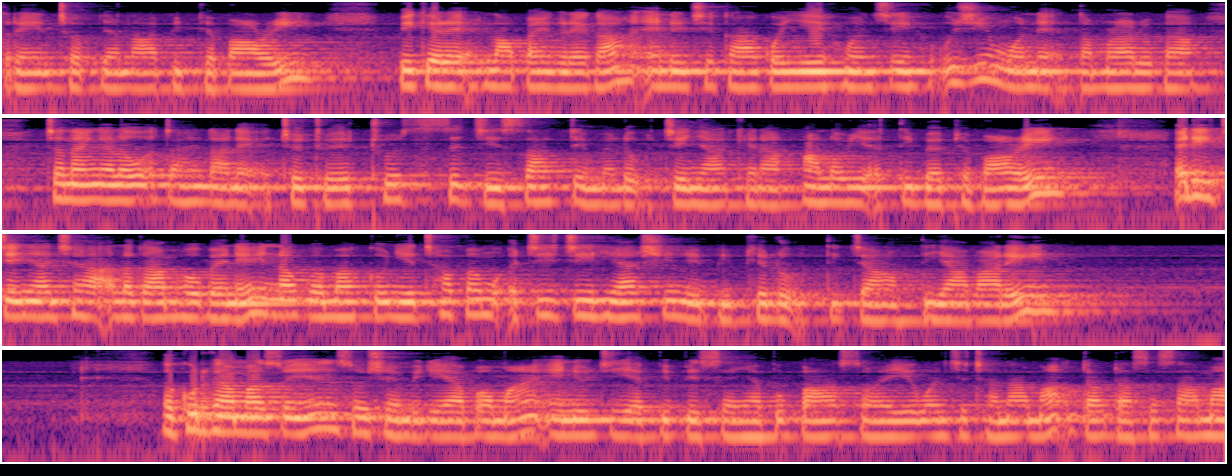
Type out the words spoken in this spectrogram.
သတင်းထုတ်ပြန်လာပြီးဖြစ်ပါတယ်။ပြီးခဲ့တဲ့လပိုင်းကလေးက NUG ကကွယ်ရေးဝန်ကြီးဦးရှိမွန်နဲ့သမရတို့ကတနိုင်ငံလုံးအတိုင်းအတာနဲ့အထွေထွေထွစစ်ကြီးစတင်မယ်လို့ကြေညာခဲ့တာအားလုံးရဲ့အသိပဲဖြစ်ပါတယ်။ အဲ့ဒီကြေညာချက်အလကားမဟုတ်ဘဲနဲ့နောက်ကမှကုညီထောက်ပံ့မှုအကြီးကြီးရရှိနေပြီဖြစ်လို့သိကြောင်းသိရပါတယ်။အခုတခါမှဆိုရင် social media ပေါ်မှာ NUG ရဲ့ PP ဆိုင်ရာပူပေါင်းဆောင်ရွက်ဝန်ကြီးဌာနမှဒေါက်တာဆဆာမှ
